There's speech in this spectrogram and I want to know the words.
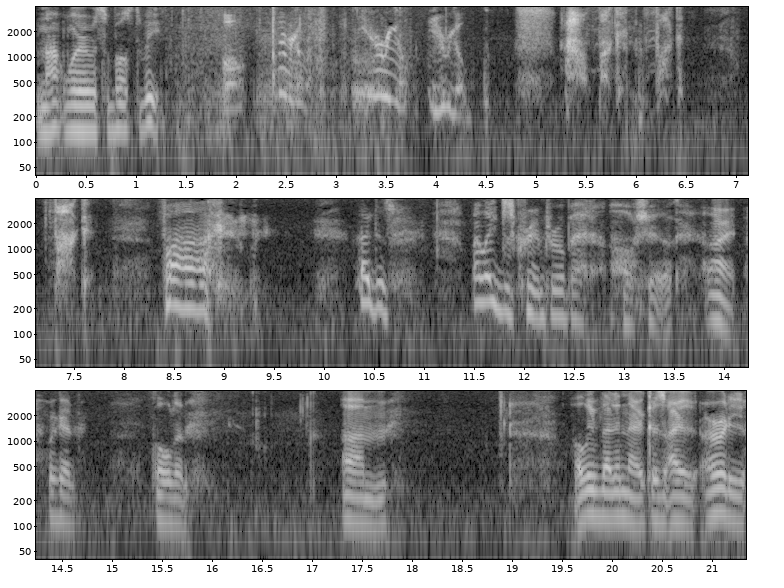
not where it was supposed to be. Oh, there we go. Here we go. Here we go. Oh, fucking fuck. Fuck. Fuck. I just, my leg just cramped real bad. Oh shit, okay. Alright, we're good. Golden. Um, I'll leave that in there because I already,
